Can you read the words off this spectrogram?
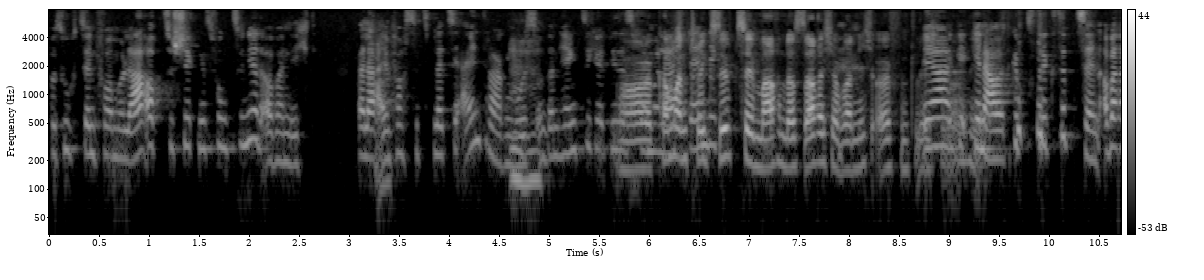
versucht sein Formular abzuschicken, es funktioniert aber nicht, weil er einfach Sitzplätze eintragen muss. Mhm. Und dann hängt sich halt dieses oh, Formular Da kann man Trick 17 machen, das sage ich aber nicht öffentlich. Ja, ne? genau, es gibt Trick 17. Aber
